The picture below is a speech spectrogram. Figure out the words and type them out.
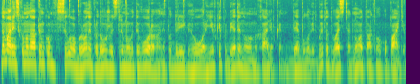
На Мар'їнському напрямку сили оборони продовжують стримувати ворога неподалік Георгіївки, Побєди, Новомихайлівки, де було відбито 21 атаку окупантів.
